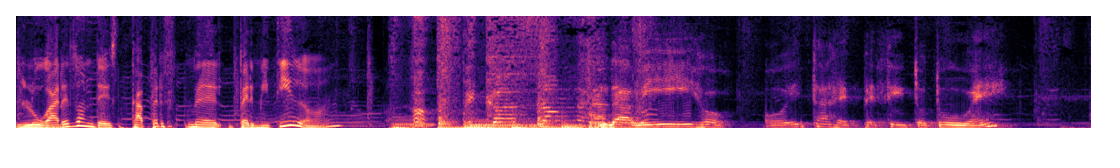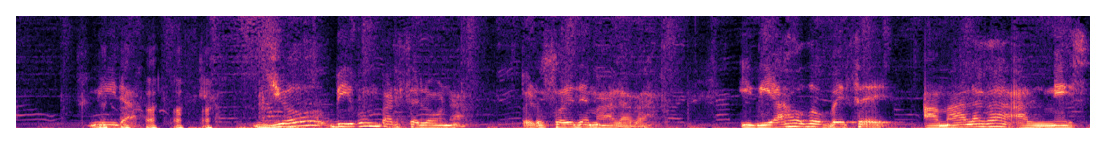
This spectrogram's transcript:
lugares donde está per- eh, permitido. ¿eh? David, hijo, hoy estás espesito tú, ¿eh? Mira, yo vivo en Barcelona, pero soy de Málaga y viajo dos veces a Málaga al mes.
